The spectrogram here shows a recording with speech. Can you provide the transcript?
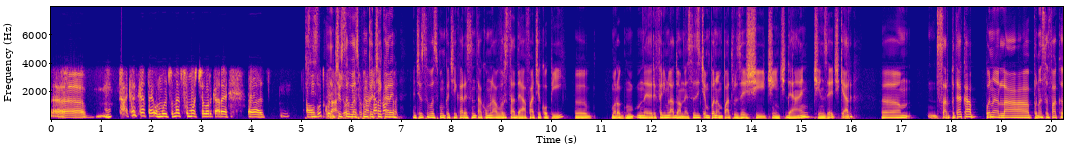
uh, da, cred că asta e un mulțumesc frumos celor care uh, au Știți, avut curajul. încerc să vă pentru spun că în cei țara care, noastră- încerc să vă spun că cei care sunt acum la vârsta de a face copii, uh, mă rog, m- ne referim la doamne, să zicem până în 45 de ani, 50 chiar, uh, s-ar putea ca până la până să facă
